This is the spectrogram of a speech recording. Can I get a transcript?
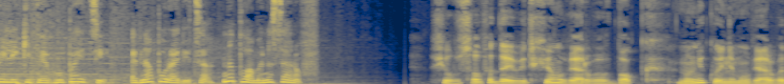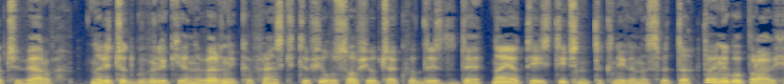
Великите европейци. Една поредица на Пламена Сенов. Философа Дейвид Хюм вярва в Бог, но никой не му вярва, че вярва. Наричат го Великия неверник, а френските философи очакват да издаде най-атеистичната книга на света. Той не го прави.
